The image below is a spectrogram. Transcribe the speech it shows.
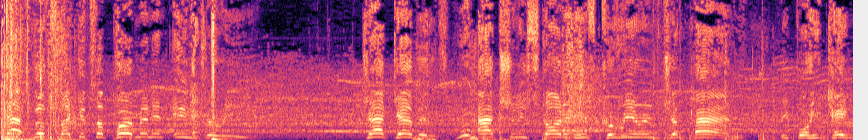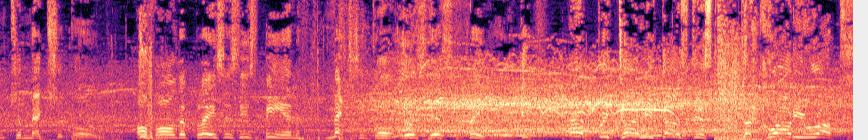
That looks like it's a permanent injury. Jack Evans actually started his career in Japan before he came to Mexico. Of all the places he's been, Mexico is his favorite. Every time he does this, the crowd erupts.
